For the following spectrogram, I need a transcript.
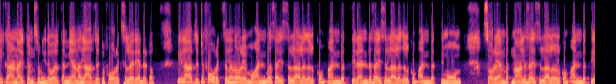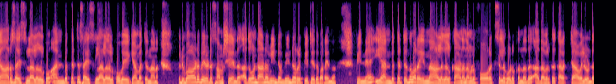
ഈ കാണുന്ന ഐറ്റംസും ഇതുപോലെ തന്നെയാണ്. Large to four X L വരെയുണ്ട് കേട്ടോ. ഈ large to four X L എന്ന് പറയുമ്പോൾ അൻപത് സൈസുള്ള ആളുകൾക്കും അൻപത്തി രണ്ട് സൈസുള്ള ആളുകൾക്കും അൻപത്തി മൂന്ന് സോറി അൻപത്തിനാല് സൈസുള്ള ആളുകൾക്കും അൻപത്തി ആറ് സൈസുള്ള ആളുകൾക്കും അൻപത്തെട്ട് സൈസുള്ള ആളുകൾക്കും ഉപയോഗിക്കാൻ പറ്റുന്നതാണ്. ഒരുപാട് പേരുടെ സംശയമുണ്ട്. അതുകൊണ്ടാണ് വീണ്ടും വീണ്ടും റിപ്പീറ്റ് ചെയ്ത് പറയുന്നത്. പിന്നെ ഈ അൻപത്തെട്ട് എന്ന് പറയുന്ന ആളുകൾക്കാണ് നമ്മൾ ഫോർ എക്സൽ കൊടുക്കുന്നത്. അത് അവർക്ക് കറക്റ്റ് ആവലുണ്ട്.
